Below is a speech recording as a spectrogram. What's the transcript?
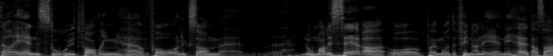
Der er en stor utfordring her for å liksom normalisere og på en måte finne en enighet. Altså,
